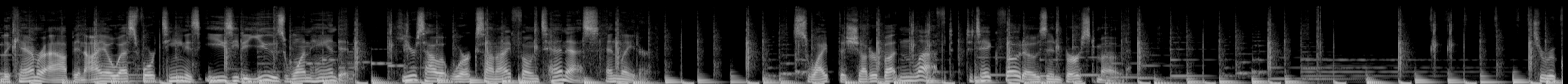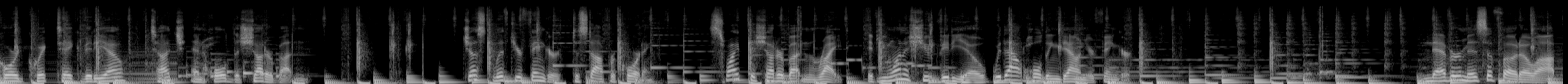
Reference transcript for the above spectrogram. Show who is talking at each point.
Speaker 1: The camera app in iOS 14 is easy to use one-handed. Here's how it works on iPhone XS and later. Swipe the shutter button left to take photos in burst mode. To record quick take video, touch and hold the shutter button. Just lift your finger to stop recording. Swipe the shutter button right if you want to shoot video without holding down your finger. Never miss a photo op.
